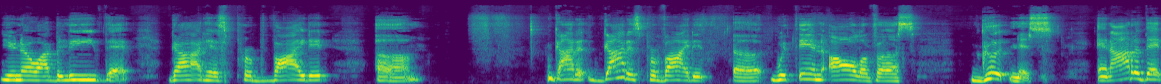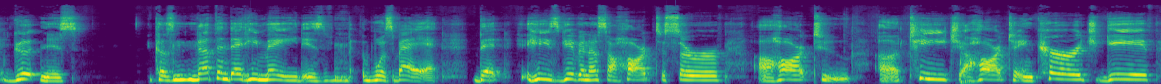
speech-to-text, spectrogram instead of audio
you know, I believe that God has provided, um, God, God has provided uh, within all of us goodness, and out of that goodness, because nothing that He made is was bad. That He's given us a heart to serve, a heart to uh, teach, a heart to encourage, give,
